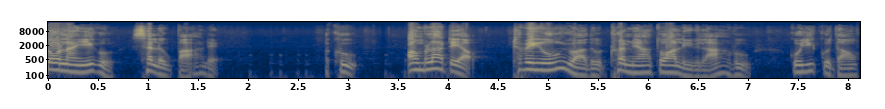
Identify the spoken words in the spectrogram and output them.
တော်လန်ရေးကိုဆက်လုပ်ပါတဲ့ အခုအောင်ဗလာတယောက်ထပင်ကုန်းရွာသို့ထွက်များသွားလေပြီလားဟုကိုကြီးကိုတောင်း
